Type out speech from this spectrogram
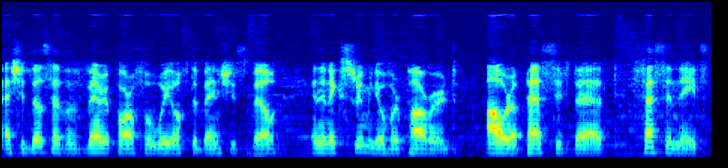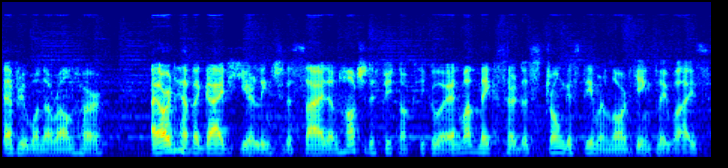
as she does have a very powerful Way of the Banshee spell, and an extremely overpowered aura passive that fascinates everyone around her. I already have a guide here linked to the side on how to defeat Nocticula and what makes her the strongest demon lord gameplay wise.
